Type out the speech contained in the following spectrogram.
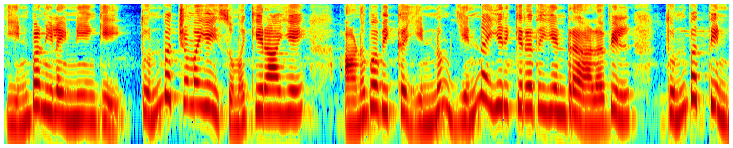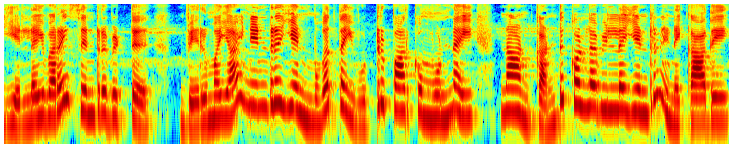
இன்ப நிலை நீங்கி துன்பச் சுமையை சுமக்கிறாயே. அனுபவிக்க இன்னும் என்ன இருக்கிறது என்ற அளவில் துன்பத்தின் எல்லை வரை சென்றுவிட்டு வெறுமையாய் நின்று என் முகத்தை உற்று பார்க்கும் உன்னை நான் கண்டு கொள்ளவில்லை என்று நினைக்காதே.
